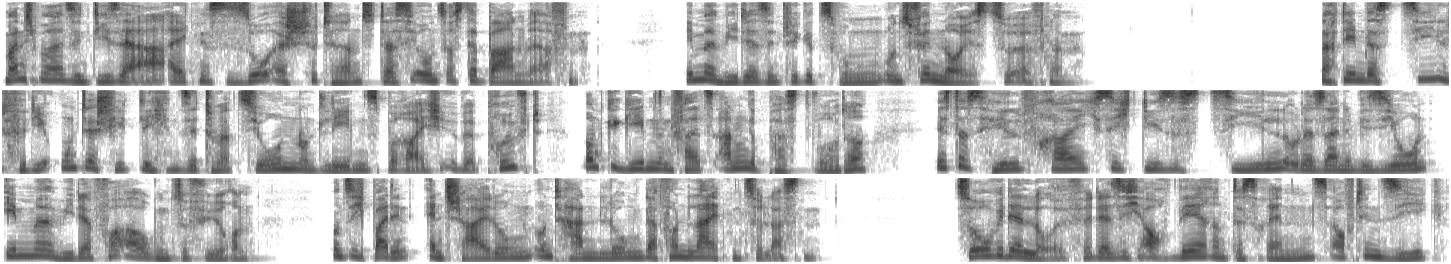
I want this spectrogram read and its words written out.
Manchmal sind diese Ereignisse so erschütternd, dass sie uns aus der Bahn werfen. Immer wieder sind wir gezwungen, uns für Neues zu öffnen. Nachdem das Ziel für die unterschiedlichen Situationen und Lebensbereiche überprüft und gegebenenfalls angepasst wurde, ist es hilfreich, sich dieses Ziel oder seine Vision immer wieder vor Augen zu führen und sich bei den Entscheidungen und Handlungen davon leiten zu lassen. So wie der Läufer, der sich auch während des Rennens auf den Sieg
